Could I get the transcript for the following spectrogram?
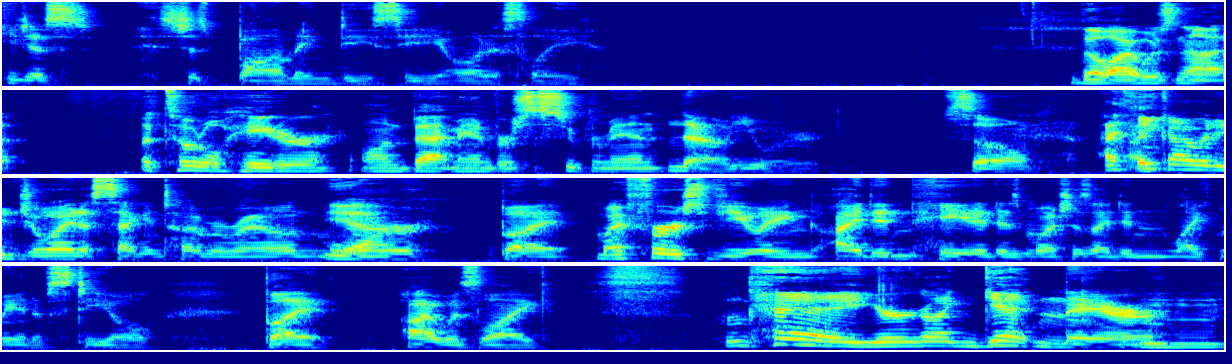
he just is just bombing DC. Honestly, Though I was not a total hater on Batman versus Superman, no, you weren't. so I think I, would enjoy it a second time around more. Yeah. But my first viewing, I didn't hate it as much as I didn't like Man of Steel. But I was like, okay, you're like getting there. Mhm.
